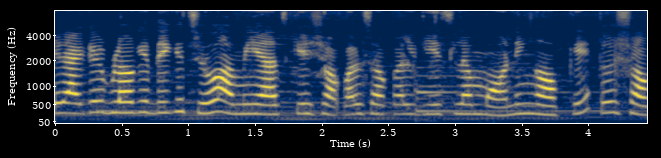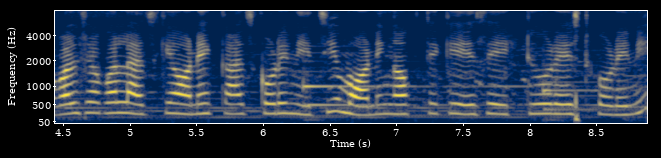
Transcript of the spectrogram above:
এর আগের ব্লগে দেখেছ? আমি আজকে সকাল সকাল গিয়েছিলাম মর্নিং ওয়াকে তো সকাল সকাল আজকে অনেক কাজ করে নিয়েছি। মর্নিং ওয়াক থেকে এসে একটুও রেস্ট করে করিনি।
